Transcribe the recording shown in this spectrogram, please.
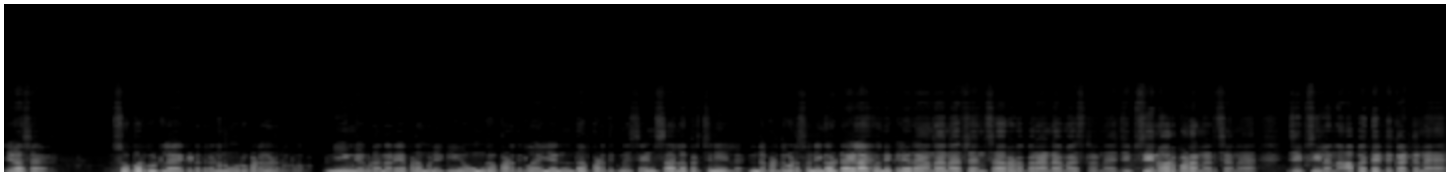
ஜீவா சார் சூப்பர் குட்ல கிட்டத்தட்ட நூறு படம் எடுத்திருக்கோம். நீங்கள் கூட நிறைய படம் பண்ணியிருக்கீங்க உங்கள் படத்துக்குலாம் எந்த படத்துக்குமே சென்சாரில் பிரச்சனையே இல்லை. இந்த படத்துக்கு கூட சொன்னீங்க ஒரு டைலாக் வந்து கிளியர் நான் ஆயிடுச்சு. தானே சென்சாரோட பிராண்ட் அம்பாசிடர்னே ஜிப்சின்னு ஒரு படம் நடிச்சேனே. ஜிப்சியில் நாற்பத்தெட்டு கட்டுனேன்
